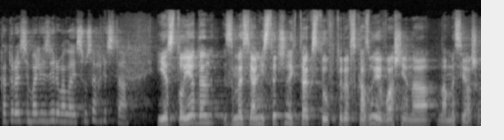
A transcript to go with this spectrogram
которая символизировала Иисуса Христа. I Jest to jeden z mesjanistycznych tekstów, które wskazuje właśnie na, na Mesjasza.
